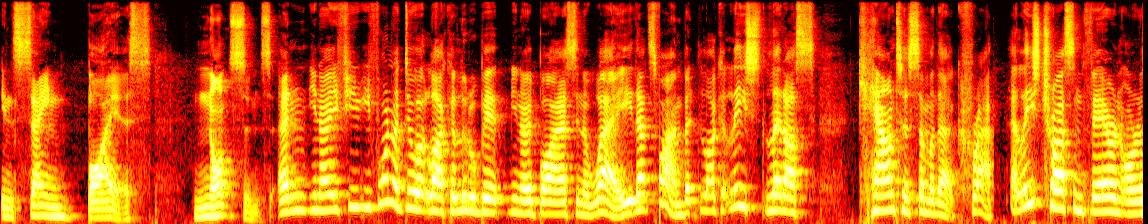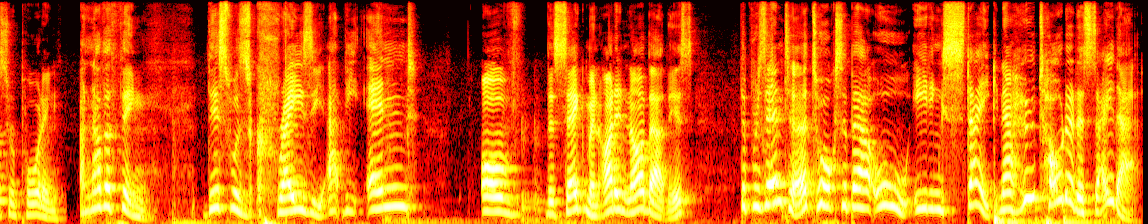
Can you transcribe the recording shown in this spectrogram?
insane bias nonsense. And you know, if you if you want to do it like a little bit, you know, bias in a way, that's fine. But like at least let us counter some of that crap. At least try some fair and honest reporting. Another thing, this was crazy. At the end of the segment, I didn't know about this. The presenter talks about, oh, eating steak. Now, who told her to say that?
